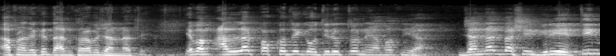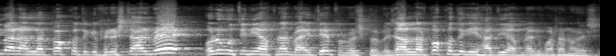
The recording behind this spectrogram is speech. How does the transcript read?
আপনাদেরকে দান করাবে জান্নাতে। এবং আল্লাহর পক্ষ থেকে অতিরিক্ত নিয়ামত নিয়া। জান্নাতবাসীর গৃহে তিনবার আল্লাহর পক্ষ থেকে ফেরেস্তা আসবে, অনুমতি নিয়ে আপনার বাড়িতে প্রবেশ করবে, যে আল্লাহর পক্ষ থেকে এই হাদিয়া আপনাকে পাঠানো হয়েছে।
